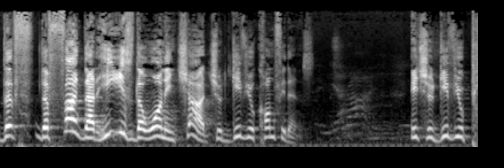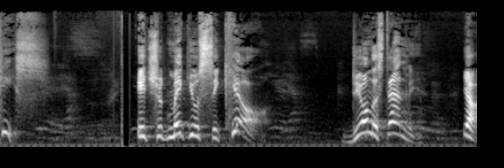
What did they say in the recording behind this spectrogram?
the, f- the fact that he is the one in charge should give you confidence. It should give you peace. It should make you secure. Do you understand me? Yeah,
